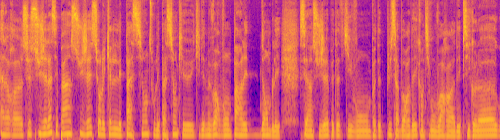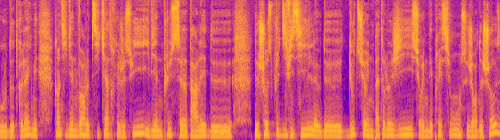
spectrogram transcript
Alors, euh, ce sujet-là, c'est pas un sujet sur lequel les patientes ou les patients qui, viennent me voir vont parler d'emblée. C'est un sujet peut-être qu'ils vont peut-être plus aborder quand ils vont voir euh, des psychologues ou d'autres collègues, mais quand ils viennent voir le psychiatre que je suis, ils viennent plus euh, parler de, de choses plus difficiles, de doutes sur une pathologie, sur une dépression, ce genre de choses.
